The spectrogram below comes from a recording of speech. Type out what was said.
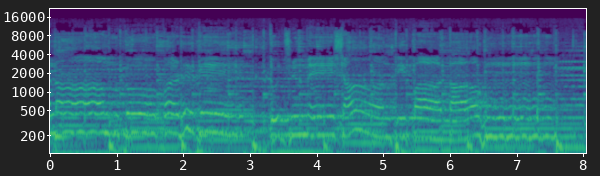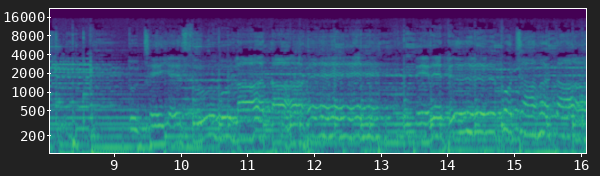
کلام کو پڑھ کے تجھ میں شانتی پاتا ہوں۔ تجھے یسو بلاتا ہے، تیرے دل کو چاہتا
